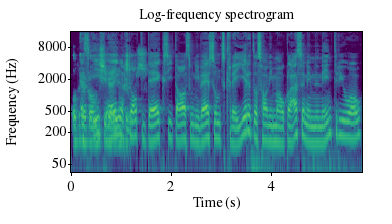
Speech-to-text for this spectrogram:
oder es ist eigentlich schon die Idee gewesen, das Universum zu kreieren. Das habe ich mal gelesen in einem Interview auch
